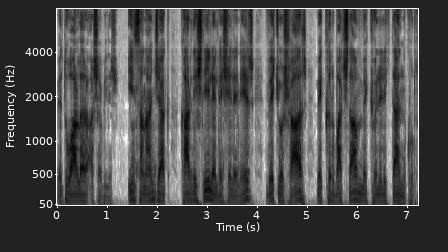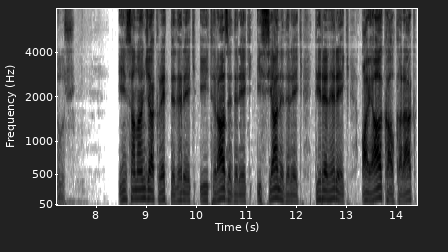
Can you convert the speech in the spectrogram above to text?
ve duvarları aşabilir. İnsan ancak kardeşliğiyle neşelenir ve coşar ve kırbaçtan ve kölelikten kurtulur. İnsan ancak reddederek, itiraz ederek, isyan ederek, direnerek, ayağa kalkarak,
